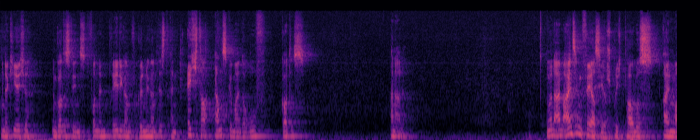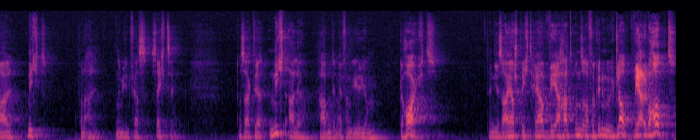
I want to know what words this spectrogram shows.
in der Kirche, im Gottesdienst von den Predigern, Verkündigern ist ein echter, ernst gemeinter Ruf Gottes an alle. Nur in einem einzigen Vers hier spricht Paulus einmal nicht von allen, nämlich in Vers 16. Da sagt er, nicht alle haben dem Evangelium gehorcht. Denn Jesaja spricht, Herr, wer hat unserer Verkündigung geglaubt? Wer überhaupt?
